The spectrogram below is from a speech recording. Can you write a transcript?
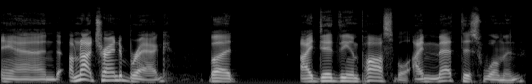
and I'm not trying to brag, but I did the impossible. I met this woman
